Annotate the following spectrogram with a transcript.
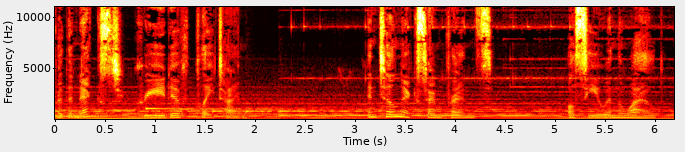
for the next creative playtime. Until next time, friends, I'll see you in the wild.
